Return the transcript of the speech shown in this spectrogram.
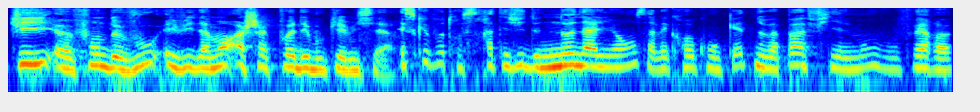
qui euh, font de vous, évidemment, à chaque fois des boucs émissaires. Est-ce que votre stratégie de non-alliance avec Reconquête ne va pas finalement vous faire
